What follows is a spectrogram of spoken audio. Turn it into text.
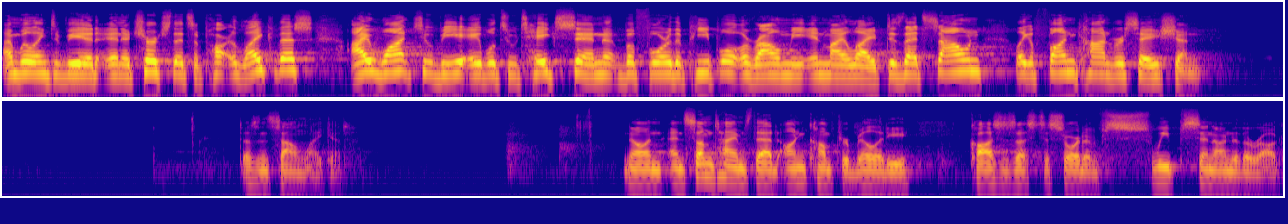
I'm willing to be in a church that's a part like this. I want to be able to take sin before the people around me in my life. Does that sound like a fun conversation? Doesn't sound like it. No, and, and sometimes that uncomfortability causes us to sort of sweep sin under the rug.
